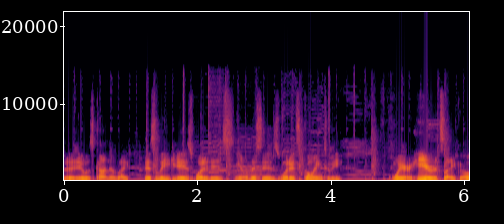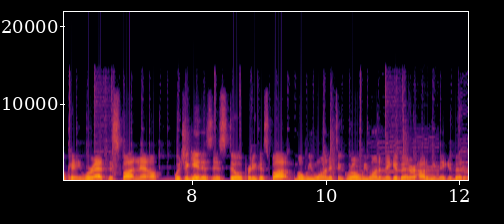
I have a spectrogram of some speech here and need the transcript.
it was kind of like this league is what it is. You know, this is what it's going to be. Where here it's like, okay, we're at this spot now, which again is, is still a pretty good spot, but we want it to grow. We want to make it better. How do we make it better?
